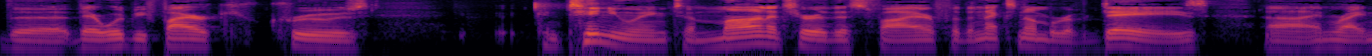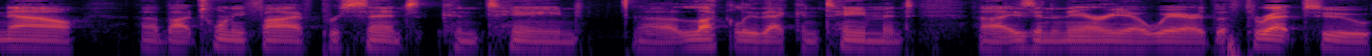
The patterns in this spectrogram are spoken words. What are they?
the there would be fire crews continuing to monitor this fire for the next number of days, uh, and right now about 25% contained. Uh, luckily, that containment uh, is in an area where the threat to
